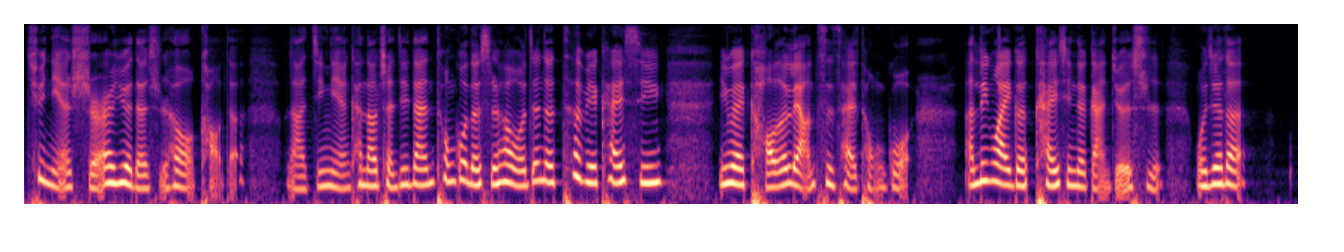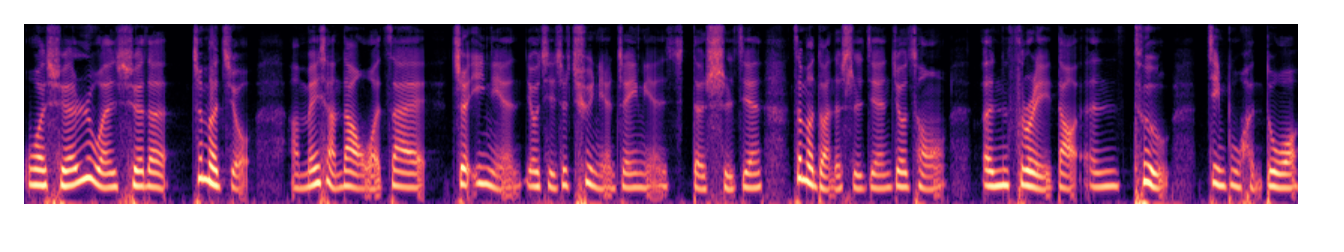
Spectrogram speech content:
去年十二月的时候考的。那今年看到成绩单通过的时候，我真的特别开心，因为考了两次才通过。啊，另外一个开心的感觉是，我觉得我学日文学了这么久啊，没想到我在这一年，尤其是去年这一年的时间，这么短的时间就从 N three 到 N two。进步很多，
